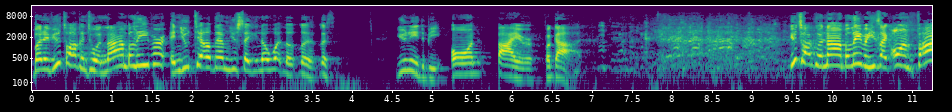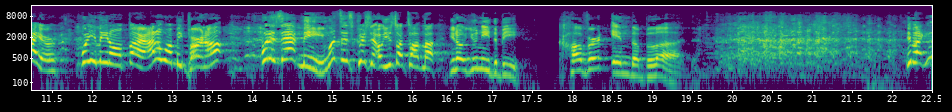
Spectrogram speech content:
But if you're talking to a non believer and you tell them, you say, you know what, look, look, listen, you need to be on fire for God. You talk to a non believer, he's like, on fire? What do you mean on fire? I don't want to be burnt up. What does that mean? What's this Christian? Oh, you start talking about, you know, you need to be covered in the blood. You're like, no!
